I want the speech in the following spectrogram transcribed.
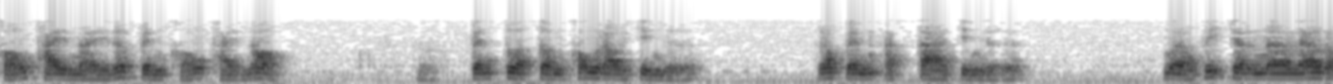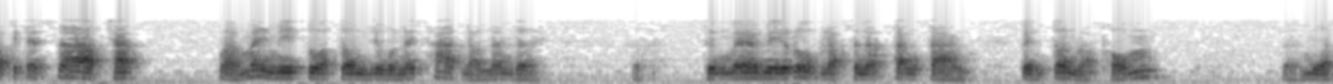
ของภายในหรือเป็นของภายนอก เป็นตัวตนของเราจริงหรือ เราเป็นอัตตาจริงหรือ เมื่อเราพิจารณาแล้วเราก็จะทราบชัด ว่าไม่มีตัวตนอยู่ในธาตุเหล่านั้นเลย ถึงแม้มีรูปลักษณะต่างๆ เป็นต้นว่าผม หมวด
